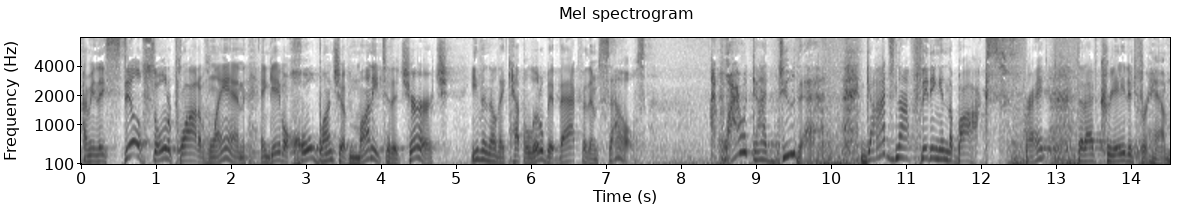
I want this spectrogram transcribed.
I mean, they still sold a plot of land and gave a whole bunch of money to the church, even though they kept a little bit back for themselves. Like, why would God do that? God's not fitting in the box, right, that I've created for him.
